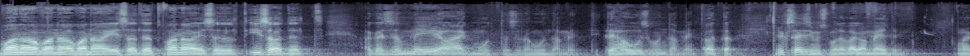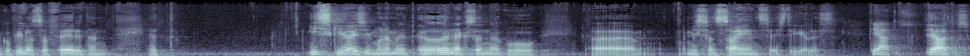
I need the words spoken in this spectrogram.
vana-vana-vanaisadelt, vanaisadelt, isadelt, aga see on meie aeg muuta seda vundamenti, teha uus vundament, vaata, üks asi, mis mulle väga meeldib nagu filosofeerida on, et miski asi, me oleme, õnneks on nagu äh,, mis on science eesti keeles teadus. teadus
